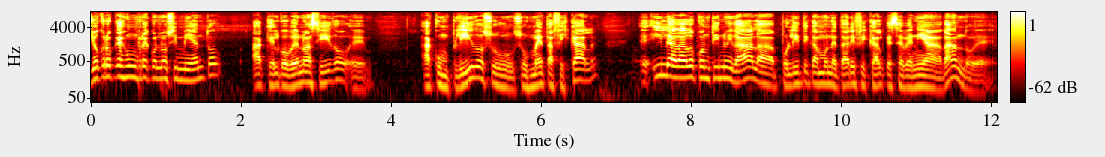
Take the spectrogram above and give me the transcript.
yo creo que es un reconocimiento a que el gobierno ha sido, eh, ha cumplido su- sus metas fiscales eh, y le ha dado continuidad a la política monetaria y fiscal que se venía dando. eh.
